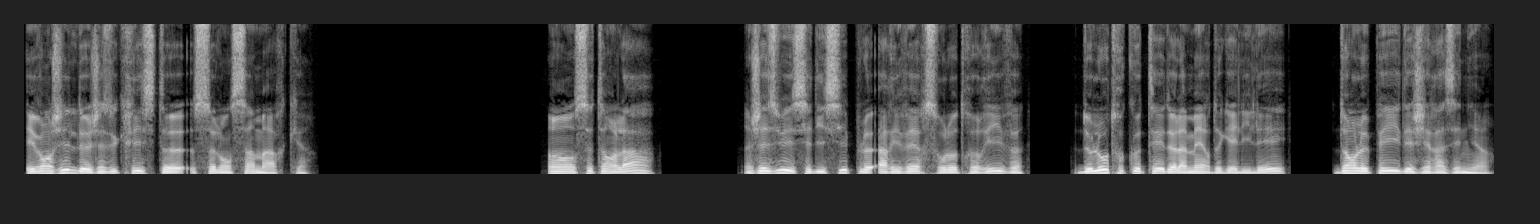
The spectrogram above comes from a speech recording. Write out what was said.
Évangile de Jésus-Christ selon Saint Marc. En ce temps-là, Jésus et ses disciples arrivèrent sur l'autre rive, de l'autre côté de la mer de Galilée, dans le pays des Géraséniens.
